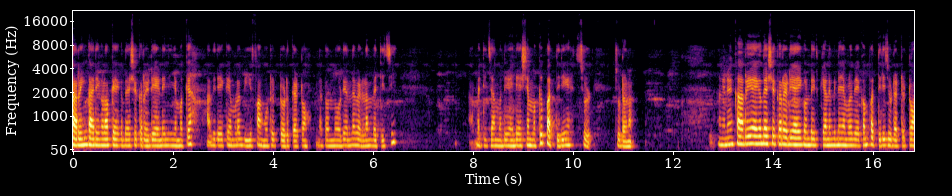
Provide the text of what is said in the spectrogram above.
കറിയും കാര്യങ്ങളൊക്കെ ഏകദേശമൊക്കെ റെഡി ആയിട്ടുണ്ടെങ്കിൽ നമുക്ക് അതിലേക്ക് നമ്മളെ ബീഫ് അങ്ങോട്ട് ഇട്ട് കൊടുക്കാം കേട്ടോ എന്നിട്ട് ഒന്നുകൂടി ഒന്ന് വെള്ളം വറ്റിച്ച് വറ്റിച്ചാൽ മതി. അതിന്റെ ശേഷം നമുക്ക് പത്തിരി ചു ചുടണം. അങ്ങനെ കറി ഏകദേശമൊക്കെ റെഡി ആയിക്കൊണ്ടിരിക്കുകയാണ്. പിന്നെ നമ്മൾ വേഗം പത്തിരി ചുടട്ടെ കേട്ടോ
